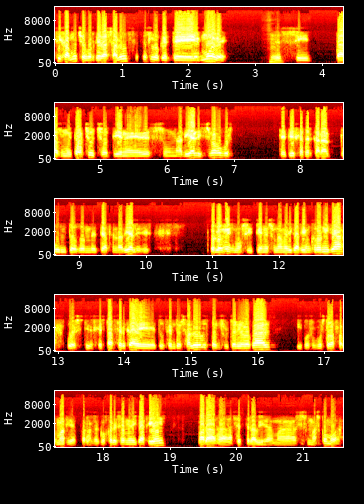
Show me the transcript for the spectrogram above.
fija mucho porque la salud es lo que te mueve. Hmm. Eh, Si estás muy tachucho, tienes una diálisis o algo, pues te tienes que acercar al punto donde te hacen la diálisis. Pues lo mismo, si tienes una medicación crónica, pues tienes que estar cerca de tu centro de salud, consultorio local y por supuesto la farmacia para recoger esa medicación para hacerte la vida más, más cómoda.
